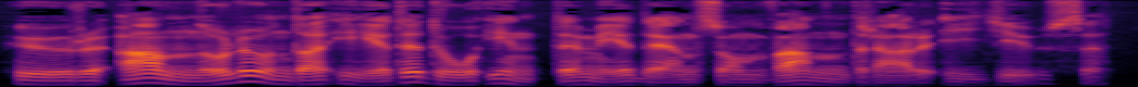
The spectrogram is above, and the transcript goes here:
Hur annorlunda är det då inte med den som vandrar i ljuset?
